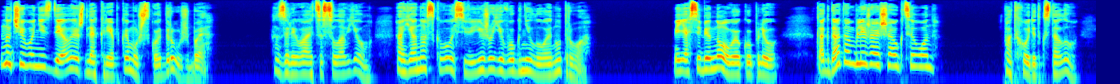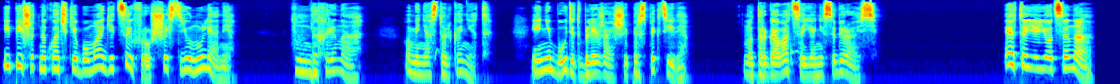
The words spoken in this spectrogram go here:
но чего не сделаешь для крепкой мужской дружбы. Заливается соловьем, а я насквозь вижу его гнилое нутро. Я себе новую куплю, когда там ближайший аукцион?» Подходит к столу и пишет на клочке бумаги цифру с шестью нулями. «Да хрена, у меня столько нет. И не будет в ближайшей перспективе. Но торговаться я не собираюсь». «Это ее цена,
